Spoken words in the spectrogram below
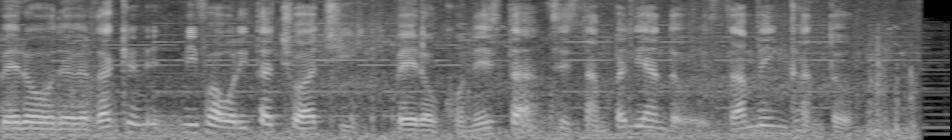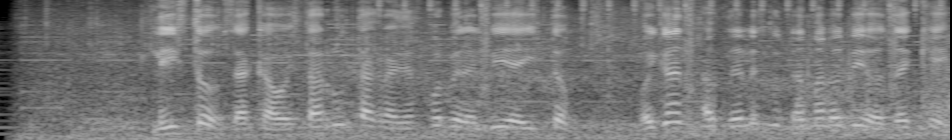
pero de verdad que mi, favorita Choachi, pero con esta se están peleando, esta me encantó. Listo, se acabó esta ruta, gracias por ver el videito. Oigan, ¿a ustedes les gustan más los videos de qué?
